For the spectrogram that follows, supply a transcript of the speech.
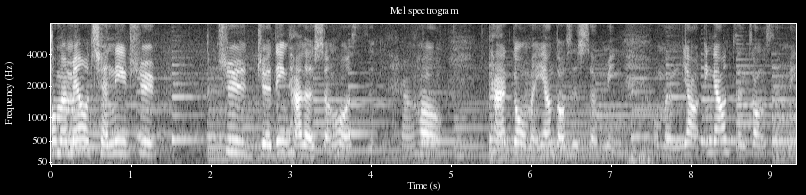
我们没有权利去去决定他的生或死，然后他跟我们一样都是生命，我们要应该要尊重生命。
